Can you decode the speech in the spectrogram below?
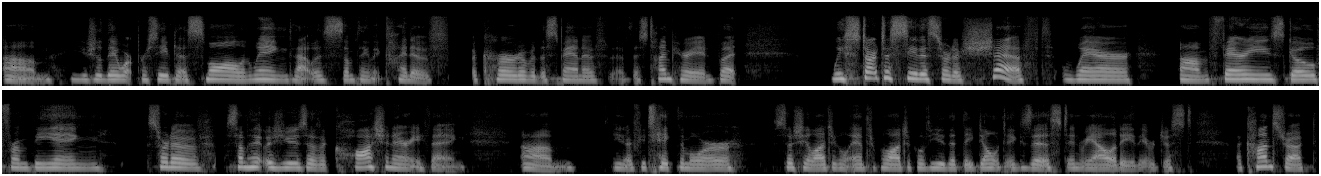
Um, usually they weren't perceived as small and winged. That was something that kind of occurred over the span of, of this time period. But we start to see this sort of shift where um, fairies go from being sort of something that was used as a cautionary thing. Um, you know, if you take the more sociological, anthropological view that they don't exist in reality, they were just a construct.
